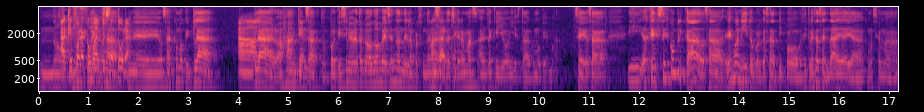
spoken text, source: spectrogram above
No, A que no fuera como de o tu sea, estatura. me- o sea, es como que, claro, Ah, claro, ajá, entiendo. exacto. Porque sí me había tocado dos veces donde la persona, era, la chica era más alta que yo y estaba como que, bueno, sí, o sea, y es que sí es complicado, o sea, es bonito porque, o sea, tipo, si tú ves a Zendaya y a, ¿cómo se llama?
